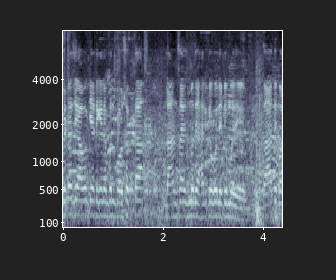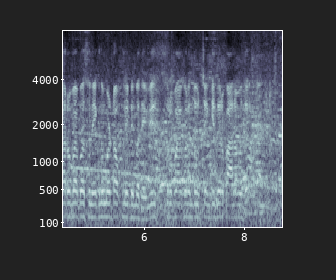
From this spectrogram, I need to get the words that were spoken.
पिठाची आवक या ठिकाणी आपण पाहू शकता. लहान साईजमध्ये हलक्या क्वालिटीमध्ये दहा ते बारा रुपयापासून एक नंबर टॉप क्वालिटीमध्ये वीस रुपयापर्यंत उच्चांकी दर पाहायला मिळते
